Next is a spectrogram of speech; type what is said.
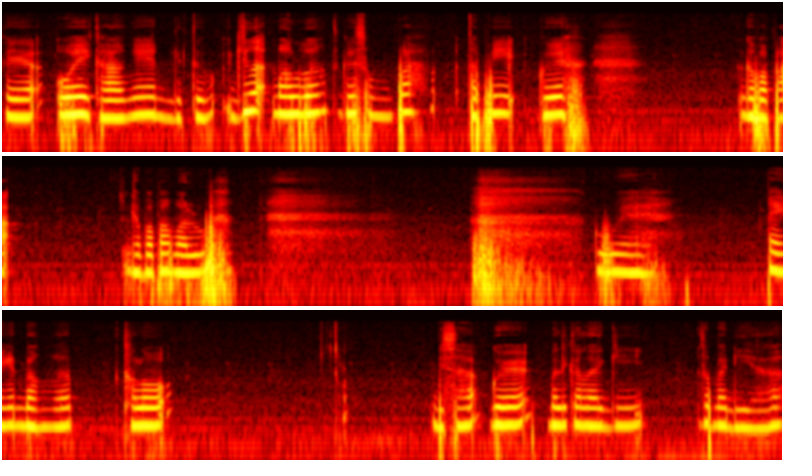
Kayak woi kangen gitu. Gila malu banget gue sumpah. Tapi gue nggak apa-apa. Nggak apa-apa malu gue pengen banget kalau bisa gue balikan lagi sama dia.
